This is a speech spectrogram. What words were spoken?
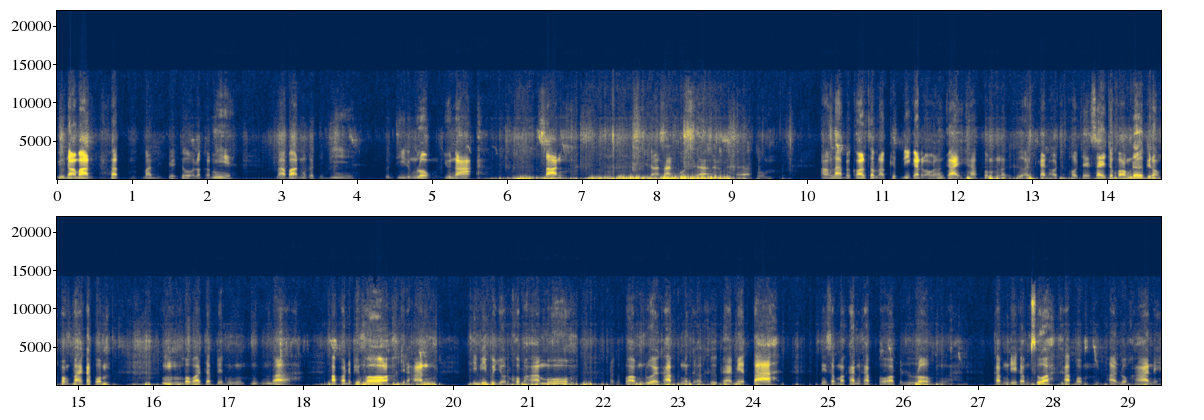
อยู่หน้าบ้าน บ้านดิเจโจแล้วก็มีหน้าบ้านมันก็จะมีพื้นที่โล่งอยู่หนาศาลอยู่หนาศาลปูเสือนะครับผมเอาลาไปก่อนสำหรับคลิปนี้การออกกำลังกายครับ ผมนั่นก็คือการเอาเอาใจใส่เจ้าของเด้อพี่น้องปองไปครับผมอืมเพราะว่าจะเป็นว่าพักผ่อนเพียงพอกินอาหารที่มีประโยชน์ครบหาหมูแล้วก็พร้อมด้วยครับนั่นก็คือแผ่เมตตานี่สำคัญครับ เพราะว่าเป็นโรคกำดีกำซัวครับ ผมโรคฮานี่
